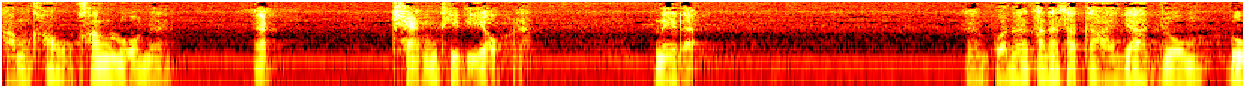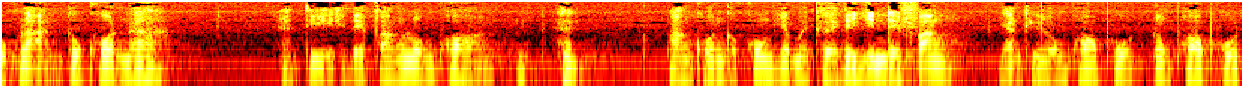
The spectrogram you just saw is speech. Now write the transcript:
คำเข้าคังหลวงเนี่ยแข็งทีเดียวนะนี่แหละเพราะนั้นคณะสัตยาญาติโยมลูกหลานทุกคนนะ ที่ได้ฟังหลวงพ่อ บางคนก็คงจะไม่เคยได้ยินได้ฟัง อย่างที่หลวงพ่อพูด หลวงพ่อพูด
